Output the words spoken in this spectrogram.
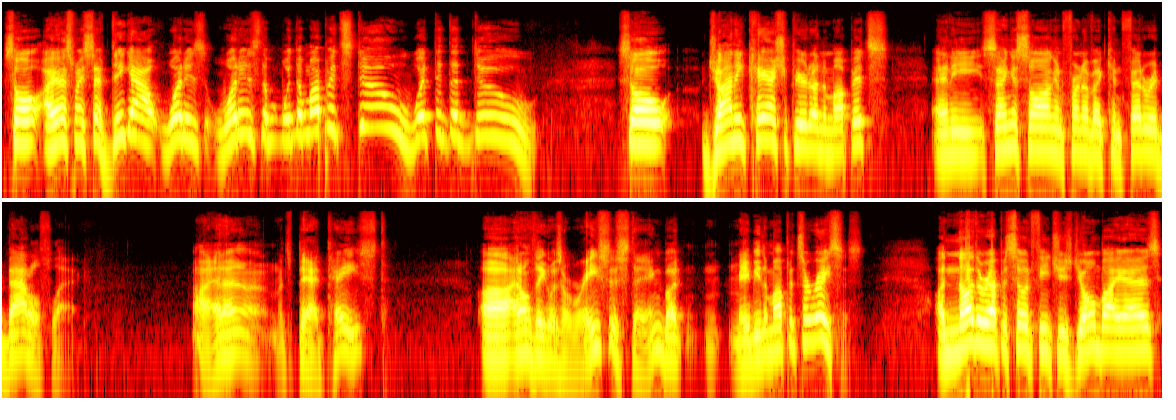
So I asked myself, dig out what is what is the what the Muppets do? What did they do? So Johnny Cash appeared on the Muppets and he sang a song in front of a Confederate battle flag. I don't know. It's bad taste. Uh, I don't think it was a racist thing, but maybe the Muppets are racist. Another episode features Joan Baez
